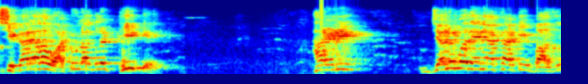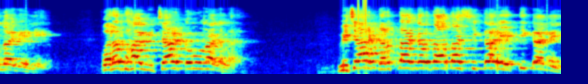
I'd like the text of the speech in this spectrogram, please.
शिकाऱ्याला वाटू लागलं ठीक आहे. हरणी जन्म देण्यासाठी बाजूला गेले. परत हा विचार करू लागला. विचार करता करता आता शिकार येते का नाही?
